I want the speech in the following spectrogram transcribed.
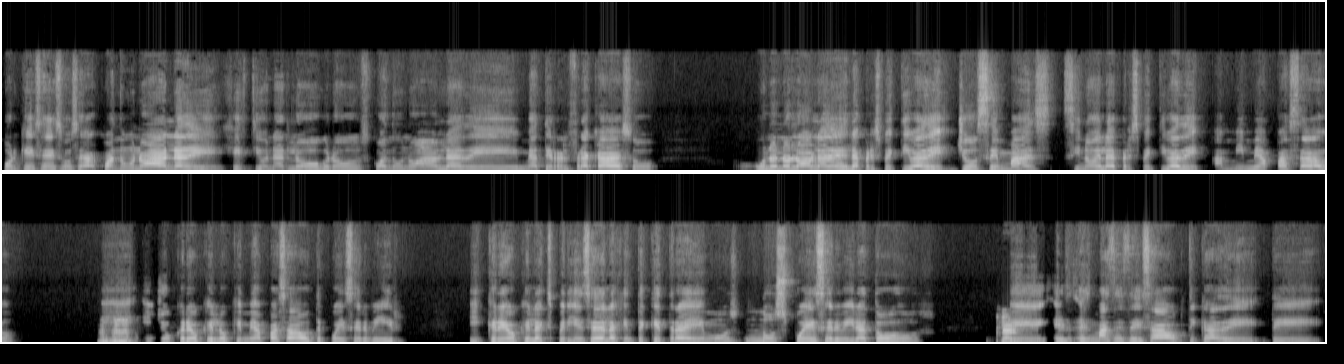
porque es eso, o sea, cuando uno habla de gestionar logros, cuando uno habla de me aterra el fracaso, uno no lo habla desde la perspectiva de yo sé más, sino de la perspectiva de a mí me ha pasado. y, yo creo que lo que me ha pasado te puede servir y creo que la experiencia de la gente que traemos nos puede servir a todos. Claro. Eh, es, más desde esa óptica de,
